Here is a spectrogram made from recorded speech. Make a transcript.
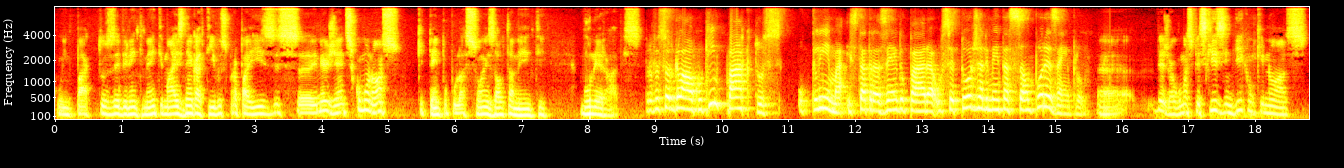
com impactos evidentemente mais negativos para países é, emergentes como o nosso, que tem populações altamente vulneráveis. Professor Glauco, que impactos o clima está trazendo para o setor de alimentação, por exemplo? É, veja, algumas pesquisas indicam que nós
